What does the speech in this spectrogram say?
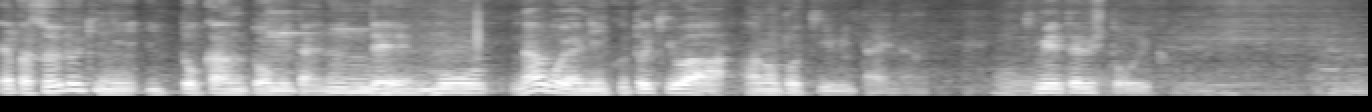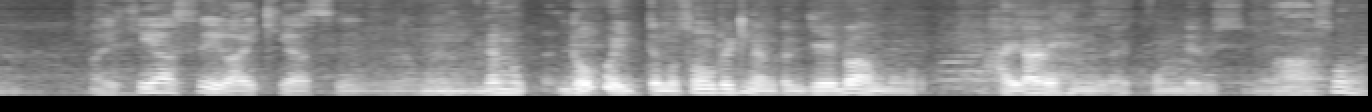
やっぱそういう時に一斗関東みたいなんで、もう名古屋に行く時はあの時みたいな。決めてる人多いかもね、まあ行きやすいは行きやすいな、でもどこ行ってもその時なんかゲーバーも入られへんぐらい混んでるしね。ああそうなん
